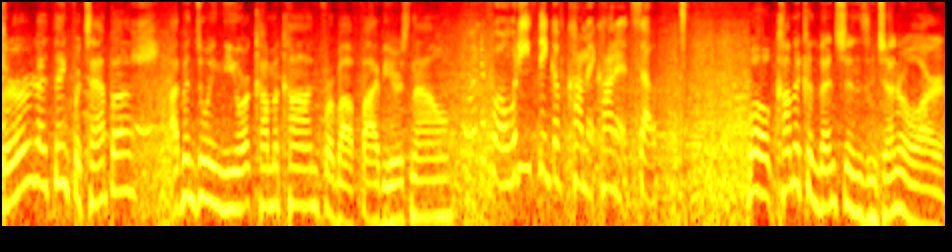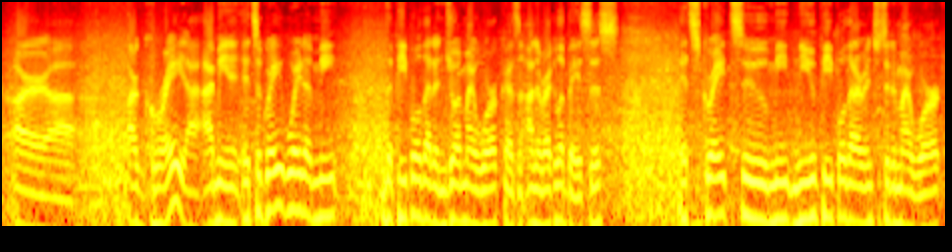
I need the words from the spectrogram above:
third, I think, for Tampa. Okay. I've been doing New York Comic Con for about five years now. Wonderful. And what do you think of Comic Con itself? Well, comic conventions in general are are uh, are great. I, I mean, it's a great way to meet the people that enjoy my work as on a regular basis. It's great to meet new people that are interested in my work.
